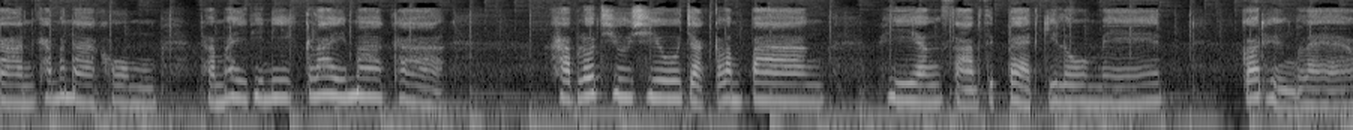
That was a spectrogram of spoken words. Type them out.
การคมนาคมทำให้ที่นี่ใกล้มากค่ะ ขับรถชิวๆจากลำปาง เพียง 38 กิโลเมตร ก็ถึงแล้ว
